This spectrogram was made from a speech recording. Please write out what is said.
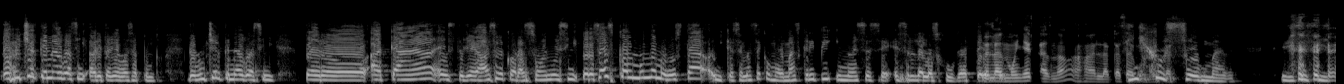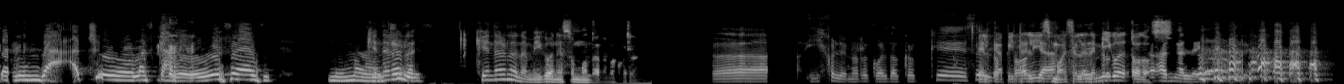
The Witcher tiene algo así, ahorita llego a ese punto. The Witcher tiene algo así, pero acá este llegabas al corazón y así, pero ¿sabes cuál mundo me gusta y que se me hace como el más creepy y no es ese, es el de los juguetes? De las muñecas, ¿no? Ajá, la casa de Hijo su madre. Y sí, está un gacho, las cabezas. No manches. ¿Quién era, el, ¿Quién era el enemigo en ese mundo? No me acuerdo. Ah, híjole, no recuerdo. Creo que es el, capitalismo, es el enemigo de todos. Ándale.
